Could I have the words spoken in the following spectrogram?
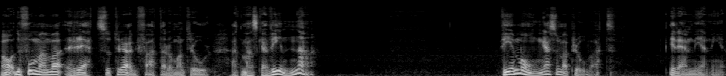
ja, då får man vara rätt så trögfattad om man tror att man ska vinna. Vi är många som har provat i den meningen.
